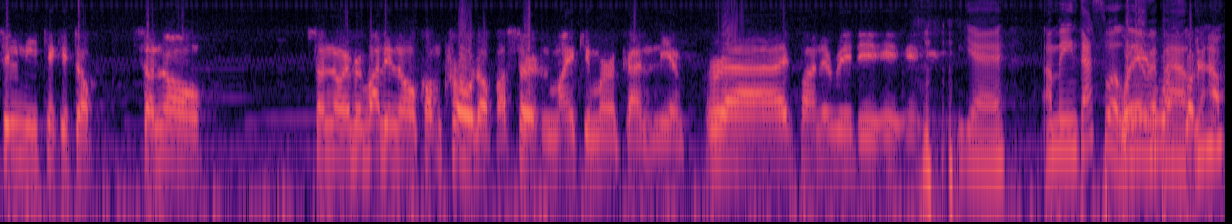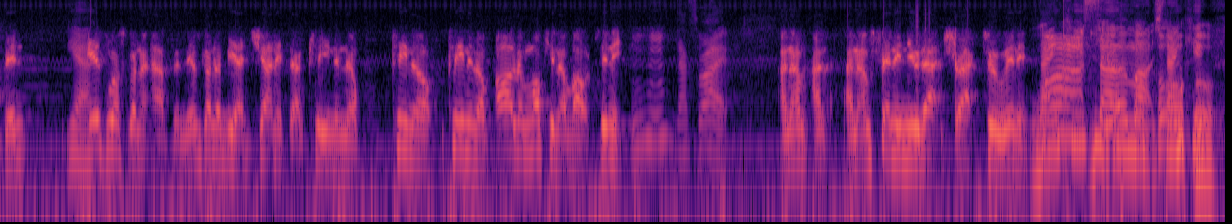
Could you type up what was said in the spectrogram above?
till me take it up. So now, so now everybody now come crowd up a certain Mikey Merkan name right on the rhythm. Yeah. I mean, that's what well, we're about. what's gonna Mhm. happen. Yeah. Here's what's gonna happen. There's gonna be a janitor cleaning up, cleaning up, cleaning up all the mucking about, innit? Mm-hmm. That's right. And I'm and, and I'm sending you that track too, innit? Thank you so much. Thank you.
